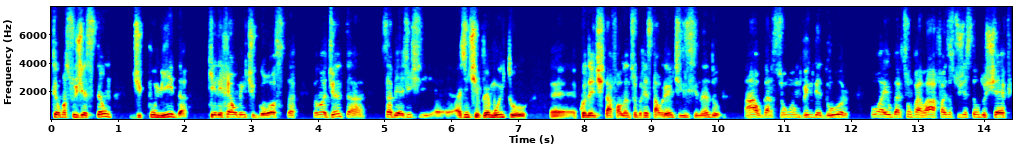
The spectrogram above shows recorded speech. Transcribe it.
ter uma sugestão de comida que ele realmente gosta. Então não adianta, sabe, a gente, é, a gente vê muito, é, quando a gente está falando sobre restaurantes, ensinando, ah, o garçom é um vendedor, Pô, aí o garçom vai lá, faz a sugestão do chefe.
